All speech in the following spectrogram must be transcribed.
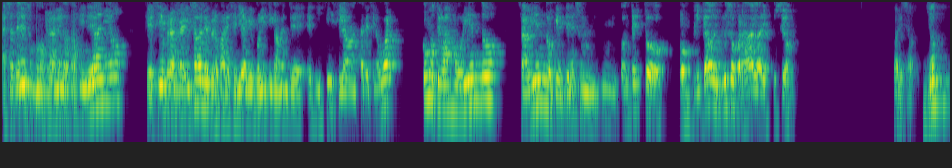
Allá tenés un congelamiento hasta fin de año, que siempre es revisable, pero parecería que políticamente es difícil avanzar ese lugar. ¿Cómo te vas moviendo sabiendo que tenés un, contexto complicado incluso para dar la discusión? Por eso, yo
